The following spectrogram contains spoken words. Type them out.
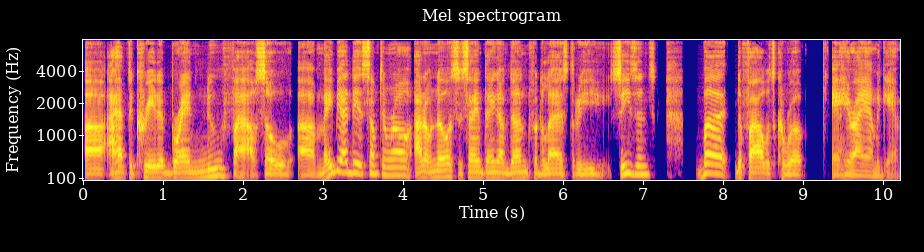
uh, I have to create a brand new file. So uh, maybe I did something wrong. I don't know. It's the same thing I've done for the last three seasons, but the file was corrupt, and here I am again.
